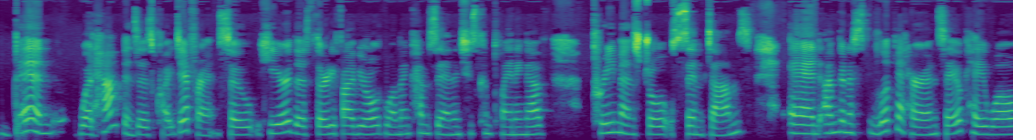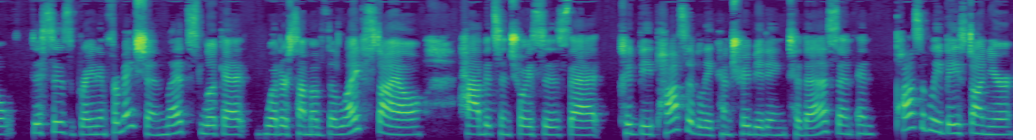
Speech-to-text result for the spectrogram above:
then what happens is quite different. So here, the 35 year old woman comes in and she's complaining of premenstrual symptoms. And I'm going to look at her and say, okay, well, this is great information. Let's look at what are some of the lifestyle habits and choices that could be possibly contributing to this and, and possibly based on your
